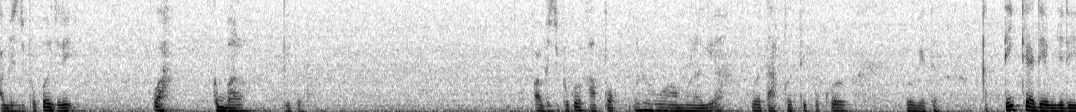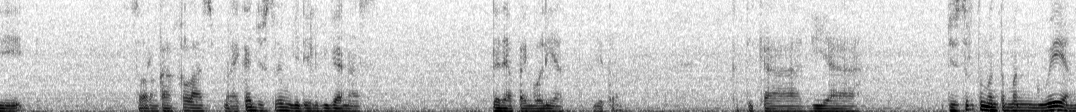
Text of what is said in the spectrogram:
abis dipukul jadi wah kebal gitu. Abis dipukul kapok aduh gue gak mau lagi ah gue takut dipukul gue gitu. Ketika dia menjadi seorang kakak kelas mereka justru menjadi lebih ganas dari apa yang gue lihat gitu. Ketika dia justru teman-teman gue yang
